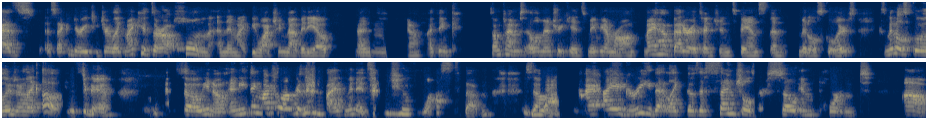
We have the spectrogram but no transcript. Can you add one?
as a secondary teacher like my kids are at home and they might be watching that video and mm-hmm. you know i think sometimes elementary kids maybe i'm wrong might have better attention spans than middle schoolers because middle schoolers are like oh instagram so, you know, anything much longer than five minutes, you've lost them. So yeah. I, I, agree that like those essentials are so important. Um,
